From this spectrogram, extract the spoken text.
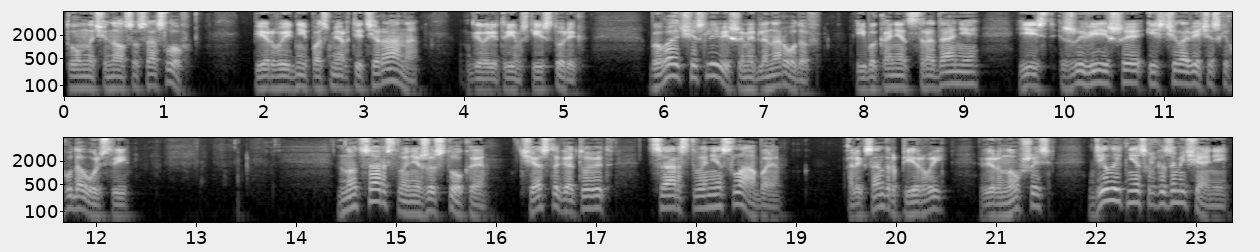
Том начинался со слов. «Первые дни по смерти тирана, — говорит римский историк, — бывают счастливейшими для народов, ибо конец страдания есть живейшее из человеческих удовольствий. Но царствование жестокое часто готовит царствование слабое. Александр I, вернувшись, делает несколько замечаний,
